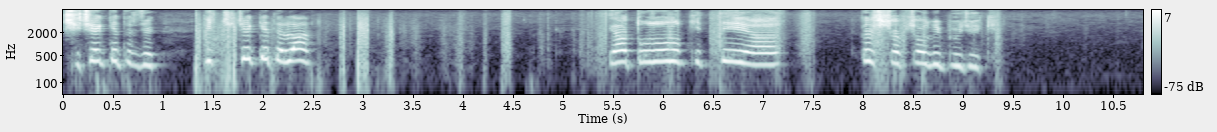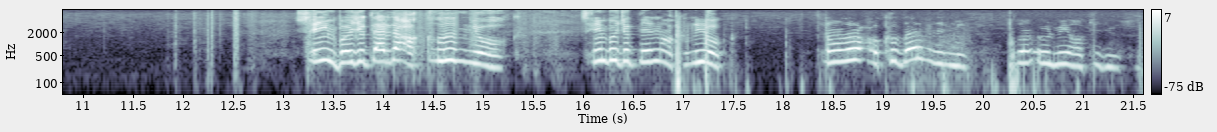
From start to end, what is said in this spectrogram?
Çiçek getirecek. Git çiçek getir lan. Ya toz olup gitti ya. Kız şapşal bir böcek. Senin böceklerde aklın yok. Senin böceklerin akıllı yok. Sen onlara akıl vermedin mi? Zaman ölmeyi hak ediyorsun.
